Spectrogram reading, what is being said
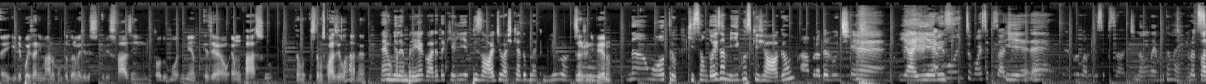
é, e depois animar no computador, mas eles, eles fazem todo o movimento. Quer dizer, é um- é um passo. Então, estamos quase lá, né? É, eu Não me tá lembrei agora daquele episódio, acho que é do Black Mirror. do- San Junipero? Não, outro, que são dois amigos que jogam. A Brotherhood. É. E aí eles. É muito bom esse episódio. E é, Não lembro o nome desse episódio. não lembro também. Produção.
